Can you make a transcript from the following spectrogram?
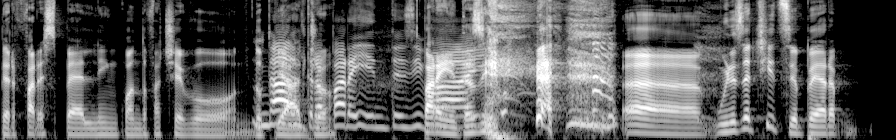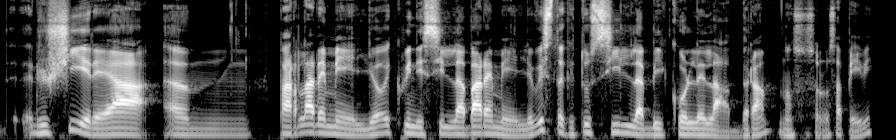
per fare spelling quando facevo doppiaggio. Un'altra parentesi. Parentesi. uh, un esercizio per riuscire a um, parlare meglio e quindi sillabare meglio, visto che tu sillabi con le labbra, non so se lo sapevi,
